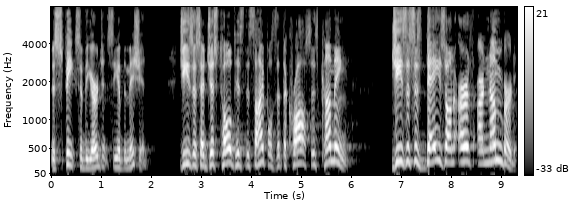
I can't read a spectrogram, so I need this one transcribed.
This speaks of the urgency of the mission. Jesus had just told his disciples that the cross is coming. Jesus' days on earth are numbered.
